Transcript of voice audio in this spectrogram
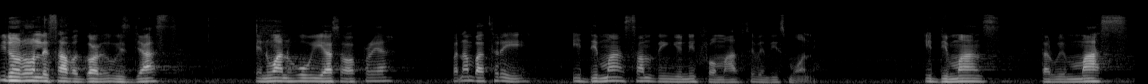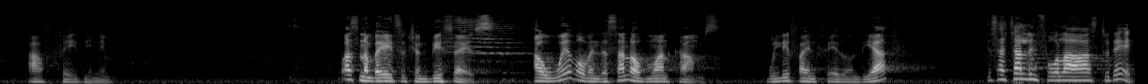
we don't only serve a God who is just and one who hears our prayer, but number three, it demands something unique from us even this morning. It demands that we must have faith in Him. Verse number 8, section B says, However, when the Son of Man comes, will he find faith on the earth? It's a challenge for all of us today.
